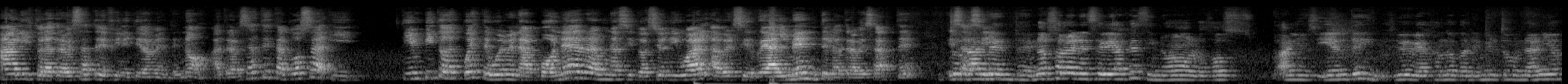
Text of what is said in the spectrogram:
ah, listo, la atravesaste definitivamente. No, atravesaste esta cosa y tiempito después te vuelven a poner a una situación igual a ver si realmente la atravesaste. ¿Es? Totalmente, no solo en ese viaje, sino los dos años siguientes, inclusive viajando con Emir todo un año,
